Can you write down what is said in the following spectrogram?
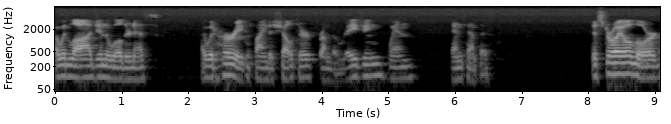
I would lodge in the wilderness. I would hurry to find a shelter from the raging wind and tempest. Destroy, O Lord,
